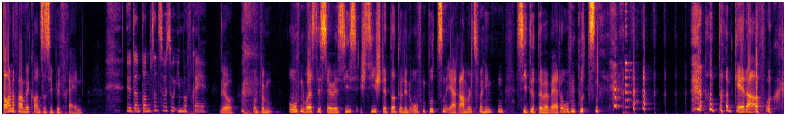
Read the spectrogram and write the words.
dann auf einmal kann sie sich befreien. Ja, dann, dann sind sie sowieso immer frei. Ja. Und beim Ofen war es dasselbe. Sie, sie steht da, tut den Ofen putzen, er rammelt von hinten, sie tut dabei weiter Ofen putzen. und dann geht er einfach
